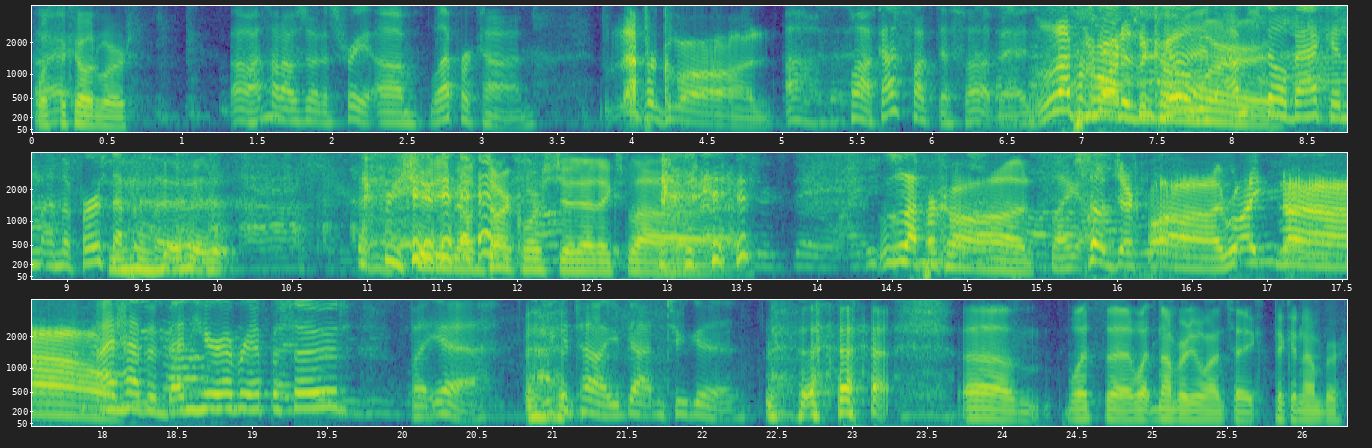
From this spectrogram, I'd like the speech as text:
What's the code word? Oh, I thought I was doing it free. Um, Leprechaun. Leprechaun. Oh fuck! I fucked this up, man. Leprechaun is the code good. word. I'm still back in, in the first episode. Free shit email Dark Horse Genetics Live. Leprechaun. Subject line right now. I haven't been here every episode, but yeah, you can tell you've gotten too good. um, what's the what number do you want to take? Pick a number.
